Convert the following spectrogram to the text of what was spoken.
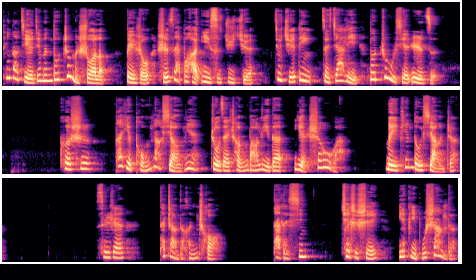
听到姐姐们都这么说了，贝柔实在不好意思拒绝，就决定在家里多住些日子。可是，他也同样想念住在城堡里的野兽啊，每天都想着。虽然他长得很丑，他的心却是谁也比不上的，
